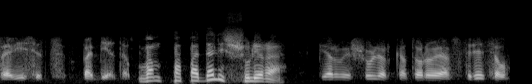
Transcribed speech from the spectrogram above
зависит победа. Вам попадались шулера? Первый шулер, который я встретил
